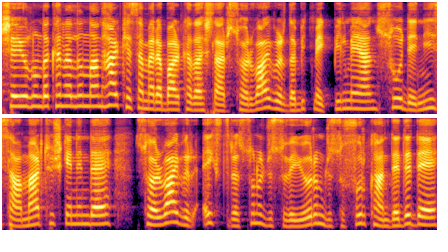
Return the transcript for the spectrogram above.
Şey Yolunda kanalından herkese merhaba arkadaşlar. Survivor'da bitmek bilmeyen Sude Nisa Mert üçgeninde Survivor Extra sunucusu ve yorumcusu Furkan Dede de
